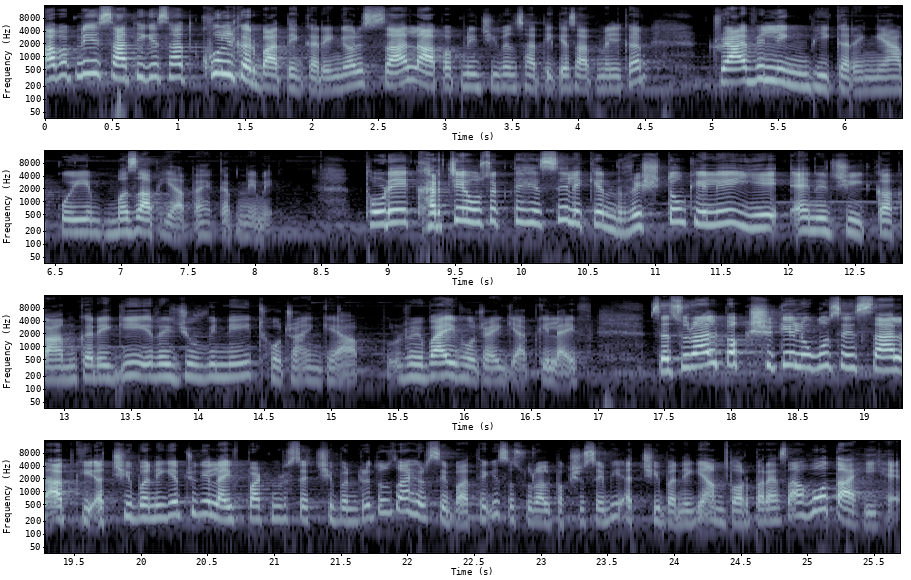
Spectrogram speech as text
आप अपने साथी के साथ खुलकर बातें करेंगे और इस साल आप अपने जीवन साथी के साथ मिलकर ट्रैवलिंग भी करेंगे। आपको ये मज़ा भी आता है करने में। थोड़े खर्चे हो सकते हैं इससे, लेकिन रिश्तों के लिए ये एनर्जी का काम करेगी। रिजुविनेट हो जाएँगे आप रिवाइव हो जाएगी आपकी लाइफ ससुराल पक्ष के लोगों से इस साल आपकी अच्छी बनेगी। अब चूँकि लाइफ पार्टनर से अच्छी बन रही है तो ज़ाहिर सी बात है कि ससुराल पक्ष से भी अच्छी बनेगी। आमतौर पर ऐसा होता ही है।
